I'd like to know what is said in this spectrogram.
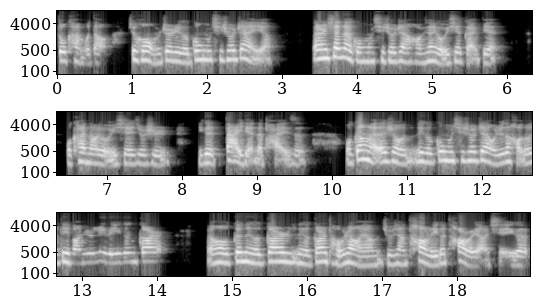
都看不到。就和我们这儿这个公共汽车站一样。当然，现在公共汽车站好像有一些改变。我看到有一些就是一个大一点的牌子。我刚来的时候，那个公共汽车站，我觉得好多地方就是立了一根杆儿，然后跟那个杆儿那个杆儿头上好像就像套了一个套一样，写一个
